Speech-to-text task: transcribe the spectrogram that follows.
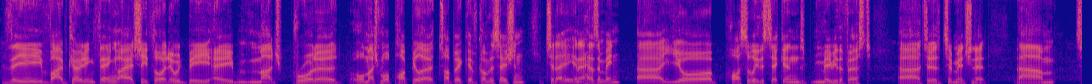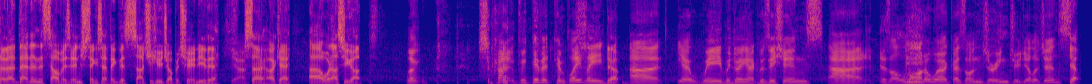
The vibe coding thing, I actually thought it would be a much broader or much more popular topic of conversation today, and it hasn't been. Uh, you're possibly the second, maybe the first, uh, to, to mention it. Um, so that, that in itself is interesting. So I think there's such a huge opportunity there. Yeah. So, okay. Uh, what else you got? Look, to kind of we pivot completely. Yep. Uh, you know, we were doing acquisitions. Uh, there's a lot of work goes on during due diligence. Mm. Yep.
